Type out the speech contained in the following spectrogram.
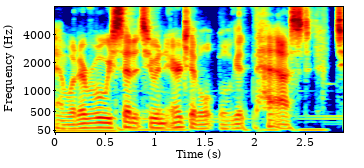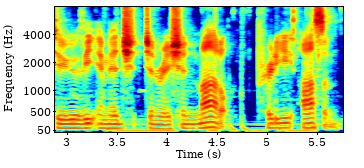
and whatever we set it to in Airtable will get passed to the image generation model pretty awesome.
